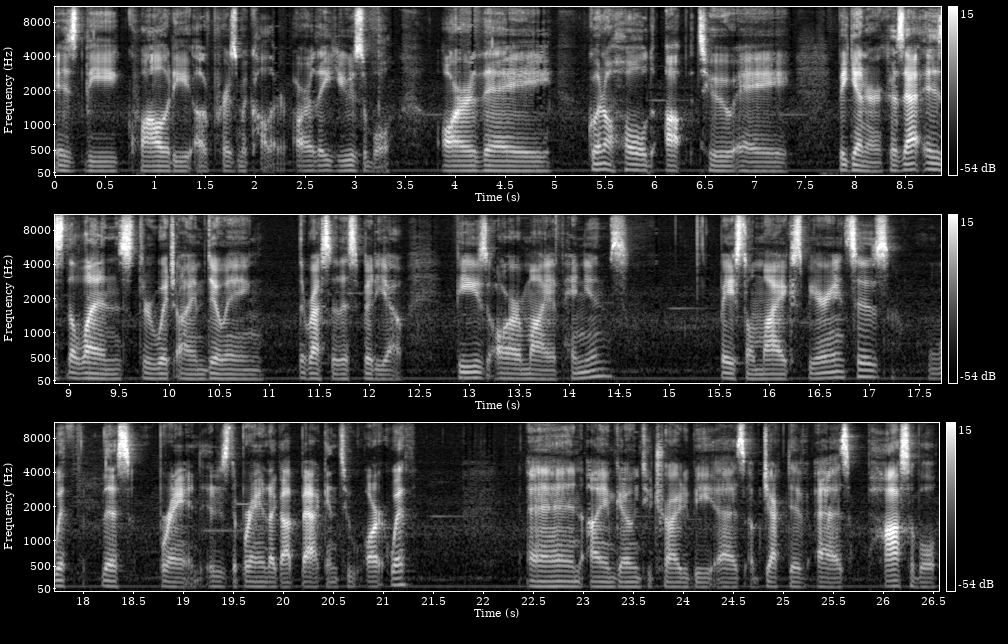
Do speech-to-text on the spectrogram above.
is the quality of Prismacolor. Are they usable? Are they going to hold up to a beginner? Because that is the lens through which I am doing the rest of this video. These are my opinions based on my experiences with this brand. It is the brand I got back into art with, and I am going to try to be as objective as possible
